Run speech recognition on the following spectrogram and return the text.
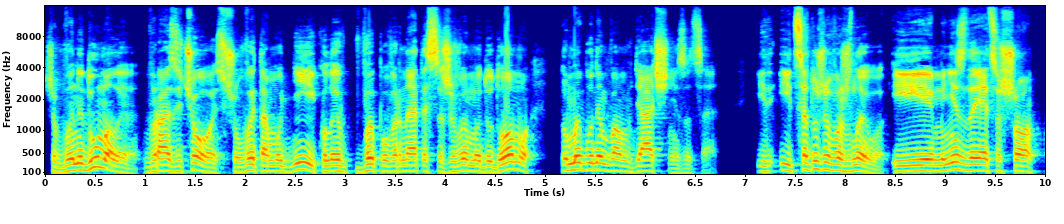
щоб ви не думали в разі чогось, що ви там одні, і коли ви повернетеся живими додому, то ми будемо вам вдячні за це. І, і це дуже важливо. І мені здається, що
